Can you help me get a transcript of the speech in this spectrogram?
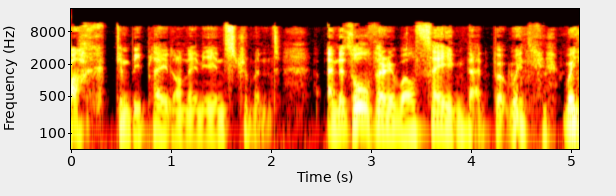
Bach can be played on any instrument and it's all very well saying that, but when when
